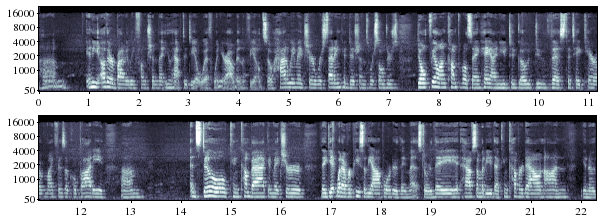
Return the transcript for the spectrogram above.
um, any other bodily function that you have to deal with when you're out in the field. So, how do we make sure we're setting conditions where soldiers don't feel uncomfortable saying, hey, I need to go do this to take care of my physical body, um, and still can come back and make sure they get whatever piece of the op order they missed, or they have somebody that can cover down on you know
